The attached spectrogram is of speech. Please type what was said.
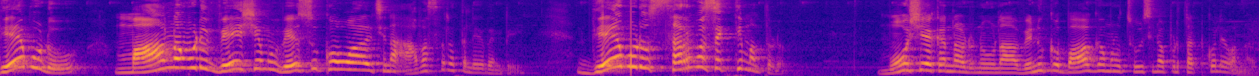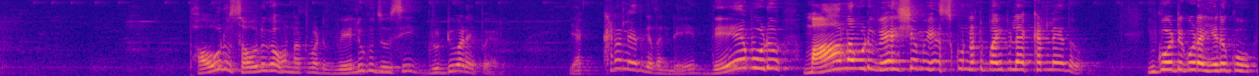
దేవుడు మానవుడి వేషము వేసుకోవాల్సిన అవసరత లేదండి. దేవుడు సర్వశక్తిమంతుడు. మోషే కన్నాడు నువ్వు నా వెనుక భాగమును చూసినప్పుడు తట్టుకోలేవన్నాడు. పౌలు సౌలుగా ఉన్నటువంటి వెలుగు చూసి గుడ్డివాడైపోయాడు. ఎక్కడ లేదు కదండి. దేవుడు మానవుడు వేషం వేసుకున్నట్టు బైబిల్ ఎక్కడ లేదు. ఇంకోటి కూడా ఎనుకు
